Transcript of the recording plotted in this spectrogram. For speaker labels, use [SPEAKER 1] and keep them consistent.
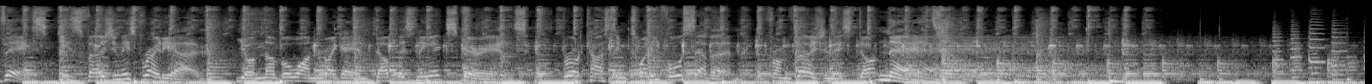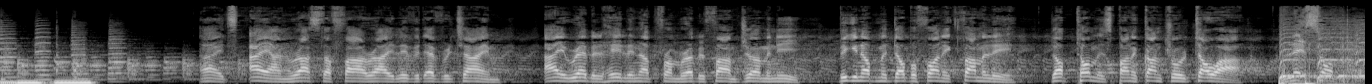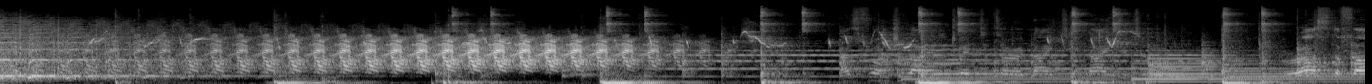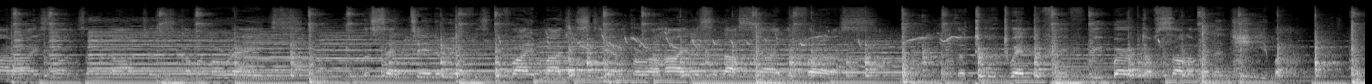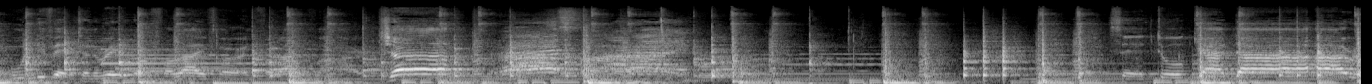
[SPEAKER 1] This is Versionist Radio, your number one reggae and dub listening experience. Broadcasting 24 7 from versionist.net.
[SPEAKER 2] Ah, it's Ian Rastafari, live it every time. I Rebel, hailing up from Rebel Farm, Germany. Bigging up my Dubophonic family. Dub Thomas, Panic Control Tower. Bless up.
[SPEAKER 3] Haile Selassie I, the 225th rebirth of Solomon and Sheba, who liveth and reigneth forever and forever. Jah Rastafari. Say together around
